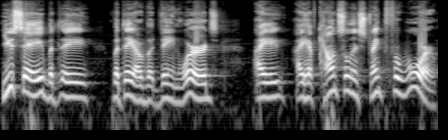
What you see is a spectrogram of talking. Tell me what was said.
You say, but they but they are but vain words. I, I have counsel and strength for war.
